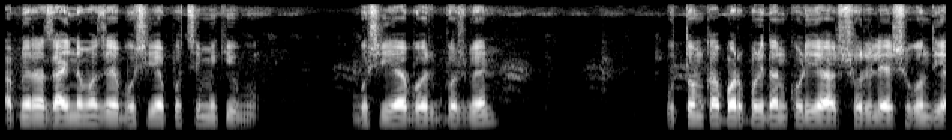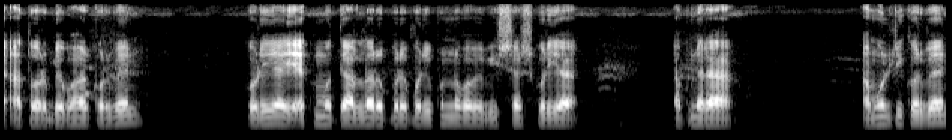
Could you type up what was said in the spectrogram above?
আপনারা যাই নামাজে বসিয়া পশ্চিমমুখী বসিয়া ব- বসবেন। উত্তম কাপড় পরিধান করিয়া শরীরে সুগন্ধি আতর ব্যবহার করবেন করিয়া একমতে আল্লাহর উপরে পরিপূর্ণভাবে বিশ্বাস করিয়া আপনারা আমলটি করবেন।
